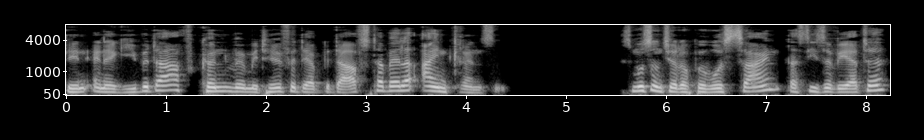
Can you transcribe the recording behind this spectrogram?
Den Energiebedarf können wir mit Hilfe der Bedarfstabelle eingrenzen. Es muss uns jedoch bewusst sein, dass diese Werte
